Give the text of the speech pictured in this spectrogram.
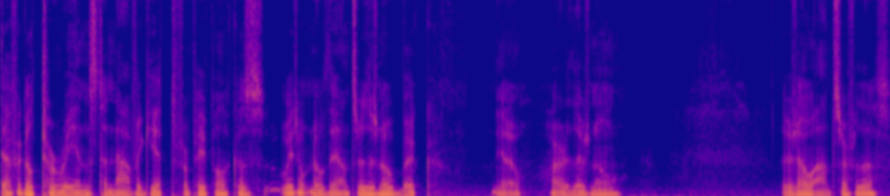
difficult terrains to navigate for people because we don't know the answer. There's no book, you know, or there's no there's no answer for this.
